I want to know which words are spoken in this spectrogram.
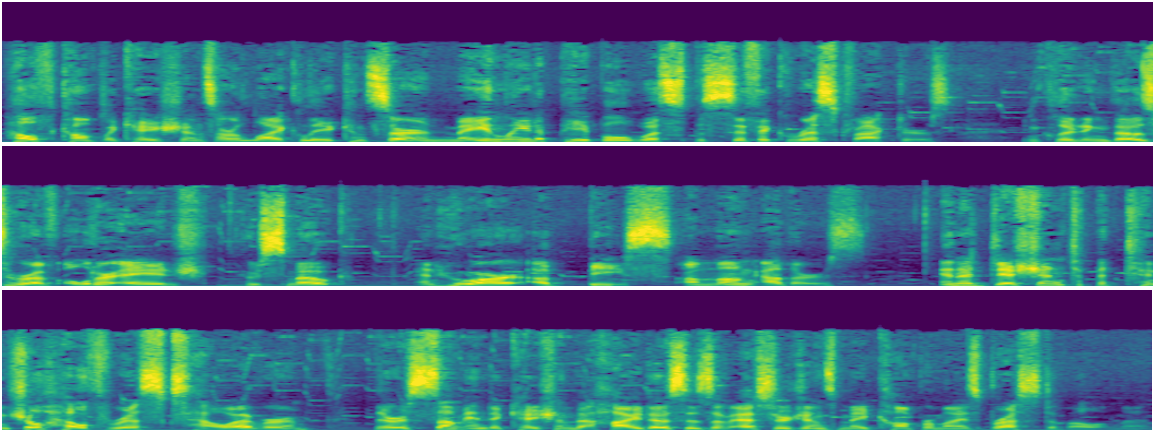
Health complications are likely a concern mainly to people with specific risk factors, including those who are of older age, who smoke, and who are obese, among others. In addition to potential health risks, however, there is some indication that high doses of estrogens may compromise breast development.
